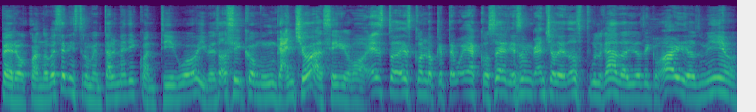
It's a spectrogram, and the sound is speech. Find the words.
Pero cuando ves el instrumental médico antiguo y ves así como un gancho, así como, esto es con lo que te voy a coser, y es un gancho de dos pulgadas, y yo así como, ay Dios mío.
